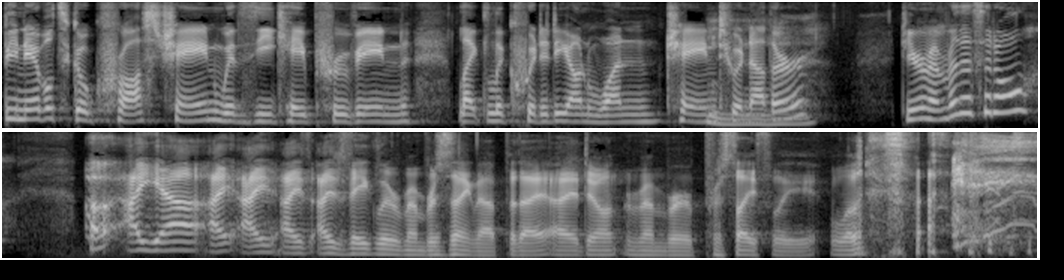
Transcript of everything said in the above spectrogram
being able to go cross chain with ZK proving like liquidity on one chain to another. Do you remember this at all? Uh, I, yeah, I, I, I, I vaguely remember saying that, but I, I don't remember precisely what I said.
